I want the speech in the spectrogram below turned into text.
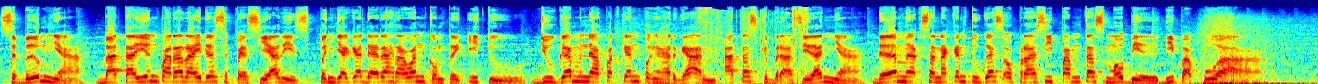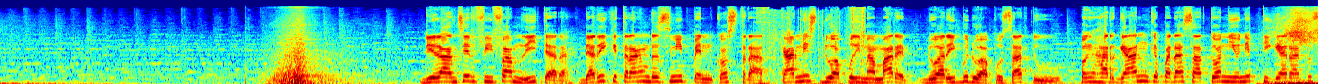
Sebelumnya, Batalion Para Rider Spesialis penjaga daerah rawan konflik itu juga mendapatkan penghargaan atas keberhasilannya dalam melaksanakan tugas operasi pamtas mobil di Papua. Dilansir FIFA Militer dari keterangan resmi Penkostrat, Kamis 25 Maret 2021, penghargaan kepada Satuan Unit 305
